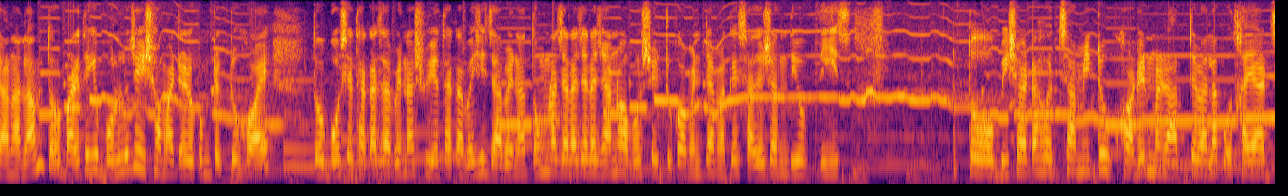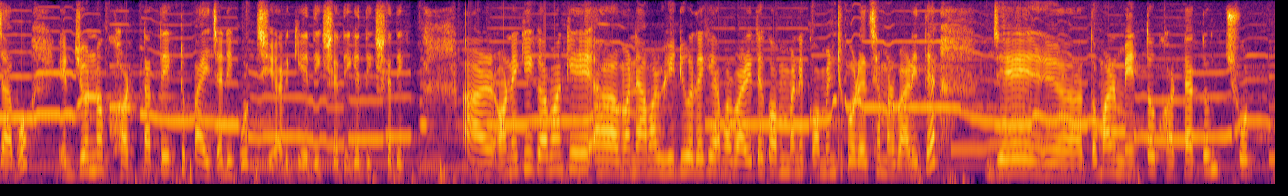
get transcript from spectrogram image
জানালাম, তো বাড়ি থেকে বলল যে এই সময়টা এরকমটা একটু হয়। তো বসে থাকা যাবে না, শুয়ে থাকা বেশি যাবে না। তোমরা যারা যারা জানো, অবশ্যই একটু কমেন্টে আমাকে সাজেশন দিও প্লিজ তো বিষয়টা হচ্ছে আমি একটু ঘরের রাত্রেবেলা কোথায় আর যাব? এর জন্য ঘরটাতে একটু পাইচারি করছি আর কি, এদিক সেদিক এদিক সেদিক। আর অনেকেই আমাকে মানে আমার ভিডিও দেখে আমার বাড়িতে কম মানে কমেন্ট করেছে আমার বাড়িতে যে তোমার মেয়ের তো ঘরটা একদম ছোট্ট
